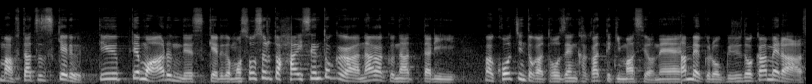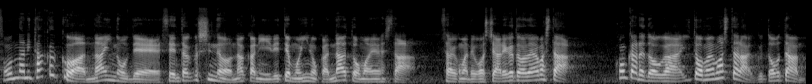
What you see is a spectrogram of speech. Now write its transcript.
まあ、2つつけるっていう手もあるんですけれどもそうすると配線とかが長くなったりまあ、工賃とか当然かかってきますよね。360度カメラそんなに高くはないので選択肢の中に入れてもいいのかなと思いました。最後までご視聴ありがとうございました。今回の動画いいと思いましたらグッドボタン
